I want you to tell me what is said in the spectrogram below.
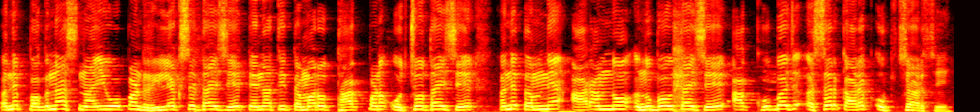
અને પગના સ્નાયુઓ પણ રિલેક્સ થાય છે. તેનાથી તમારો થાક પણ ઓછો થાય છે અને તમને આરામનો અનુભવ થાય છે. આ ખૂબ જ અસરકારક ઉપચાર છે.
